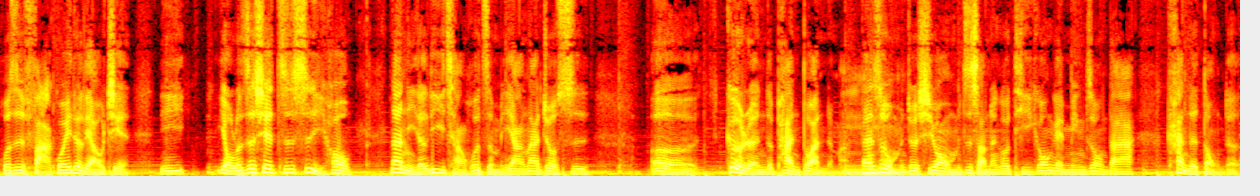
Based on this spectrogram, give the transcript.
或是法规的了解。你有了这些知识以后，那你的立场或怎么样，那就是呃个人的判断的嘛。嗯但是我们就希望我们至少能够提供给民众大家看得懂的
